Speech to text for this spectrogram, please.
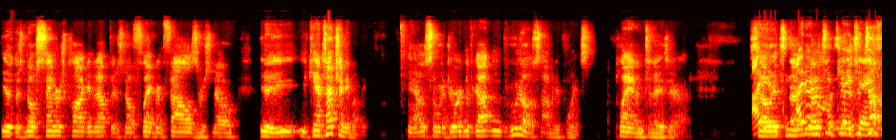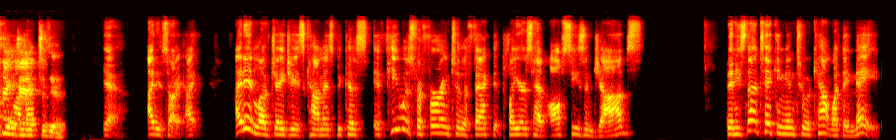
You know, there's no centers clogging it up. There's no flagrant fouls. There's no, you know, you, you can't touch anybody. You know, so would Jordan have gotten who knows how many points playing in today's era? So it's not. You know, it's, it's, it's, a tough thing to, to do. Yeah, I did. Sorry, I I didn't love JJ's comments because if he was referring to the fact that players had off-season jobs, then he's not taking into account what they made.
